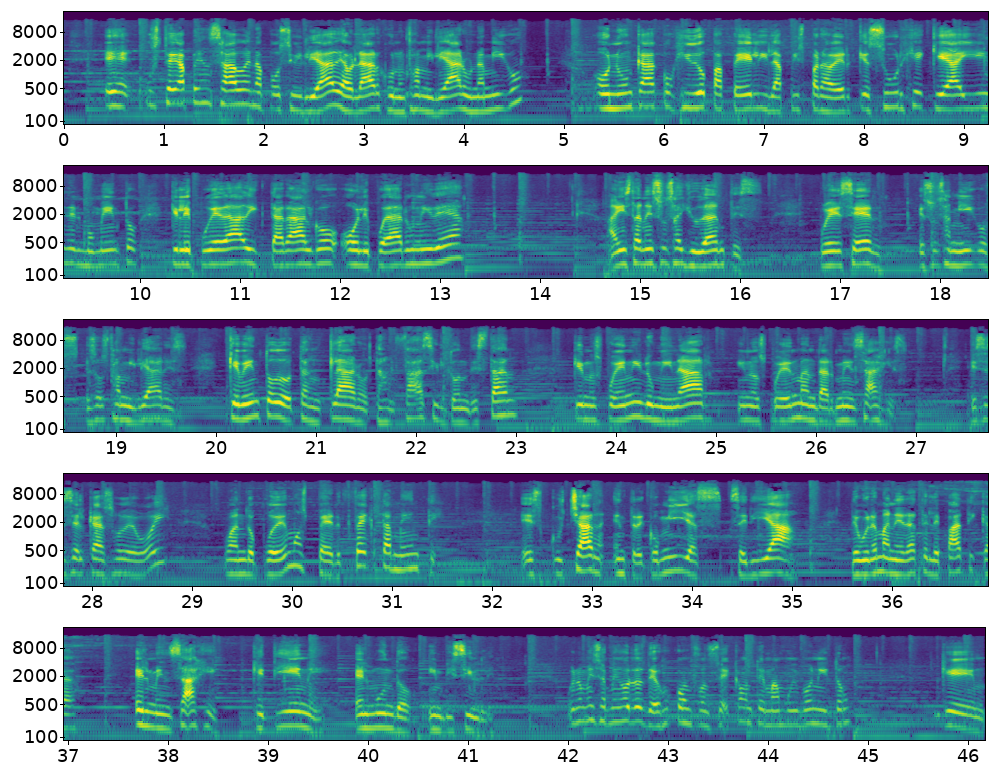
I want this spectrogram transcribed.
Eh, ¿Usted ha pensado en la posibilidad de hablar con un familiar, un amigo? ¿O nunca ha cogido papel y lápiz para ver qué surge, qué hay en el momento que le pueda dictar algo o le pueda dar una idea? Ahí están esos ayudantes. Puede ser esos amigos, esos familiares que ven todo tan claro, tan fácil donde están, que nos pueden iluminar y nos pueden mandar mensajes. Ese es el caso de hoy, cuando podemos perfectamente escuchar, entre comillas, sería de una manera telepática, el mensaje que tiene el mundo invisible. Bueno, mis amigos, los dejo con Fonseca, un tema muy bonito que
